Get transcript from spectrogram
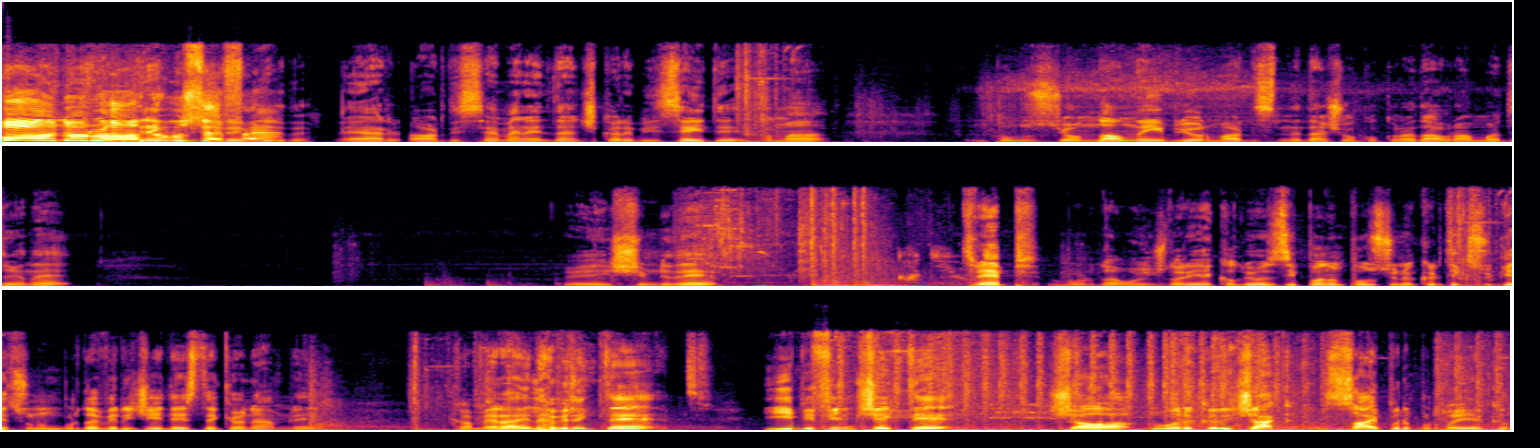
Bu onun roundu bu sefer. Eğer Ardis hemen elden çıkarabilseydi ama pozisyonda anlayabiliyorum Ardis'in neden şok okuna davranmadığını. Ve şimdi de Trap burada oyuncuları yakalıyor. Zippa'nın pozisyonu kritik. Sugetsu'nun burada vereceği destek önemli. Kamerayla birlikte iyi bir film çekti. Shao duvarı kıracak. Cypher burada yakın.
